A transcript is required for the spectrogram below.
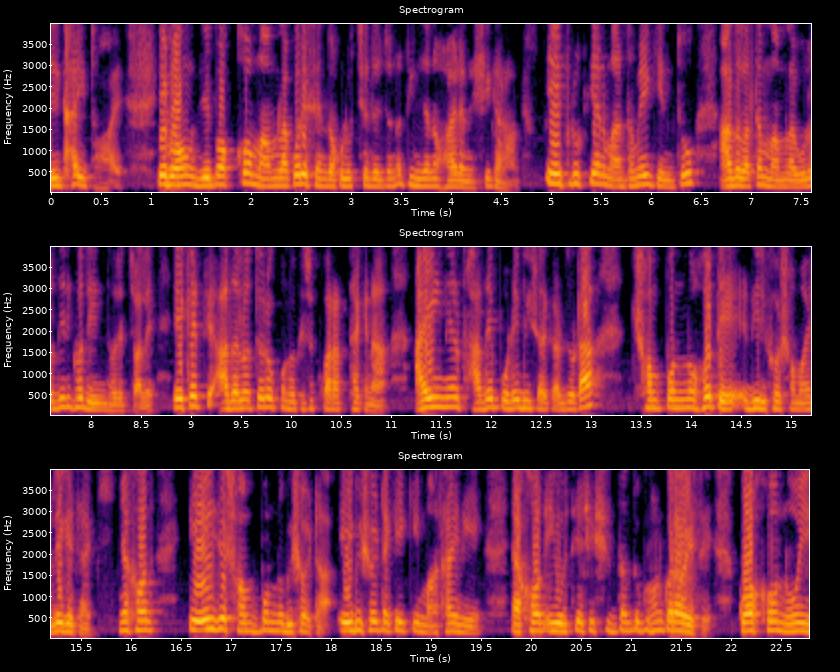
দীর্ঘায়িত হয় এবং যে পক্ষ মামলা করেছেন দখল উচ্ছেদের জন্য তিনি যেন হয়রানির শিকার হন। এই প্রক্রিয়ার মাধ্যমেই কিন্তু আদালতে মামলাগুলো দীর্ঘদিন ধরে চলে। এক্ষেত্রে আদালতেরও কোনো কিছু করার থাকে না। আইনের ফাঁদে পড়ে বিচার কার্যটা সম্পন্ন হতে দীর্ঘ সময় লেগে যায়। এখন এই যে সম্পন্ন বিষয়টা, এই বিষয়টাকে কি মাথায় নিয়ে এখন এই ঐতিহাসিক সিদ্ধান্ত গ্রহণ করা হয়েছে? কখনোই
